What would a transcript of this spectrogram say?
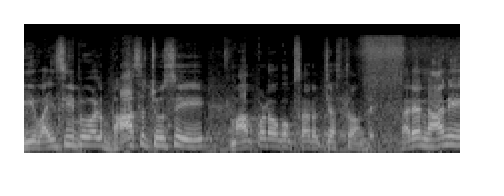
ఈ వైసీపీ వాళ్ళ భాష చూసి మాకు కూడా ఒక్కొక్కసారి వచ్చేస్తూ ఉంది. అరే నాని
